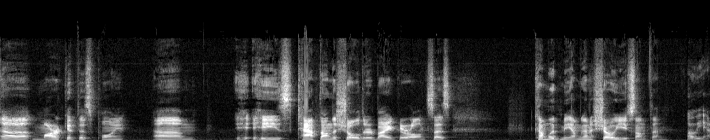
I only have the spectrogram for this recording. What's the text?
uh, Mark at this point. Um, he's tapped on the shoulder by a girl and says, "Come with me. I'm going to show you something." Oh yeah.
